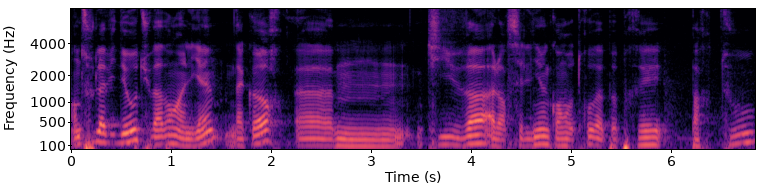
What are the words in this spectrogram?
En dessous de la vidéo, tu vas avoir un lien, d'accord? Euh, Qui va. Alors, c'est le lien qu'on retrouve à peu près partout.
